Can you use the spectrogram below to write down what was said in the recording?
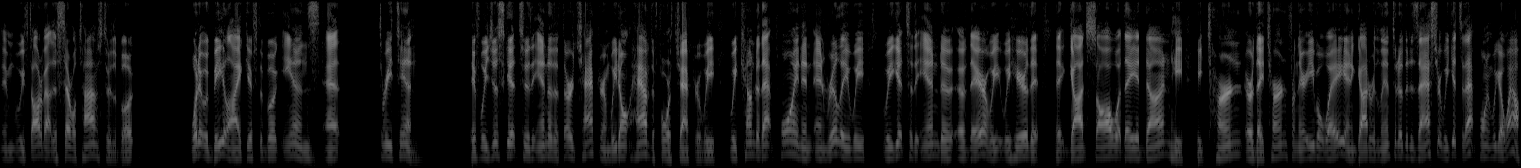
and we've thought about this several times through the book, what it would be like if the book ends at 310. If we just get to the end of the third chapter and we don't have the fourth chapter, we, we come to that point and, and really we, we get to the end of, of there. We, we hear that, that God saw what they had done. He, he turned, or they turned from their evil way and God relented of the disaster. We get to that point and we go, wow,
